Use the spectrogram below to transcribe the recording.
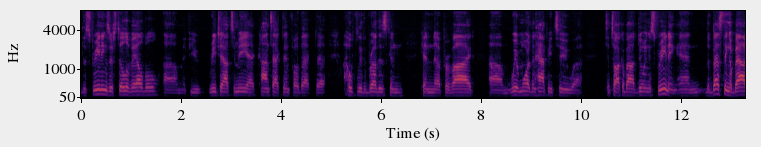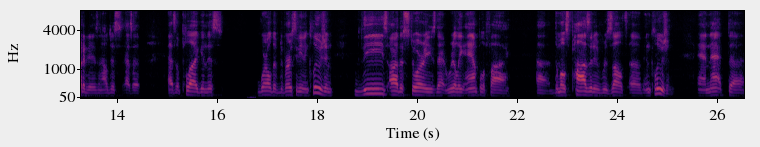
the screenings are still available. Um, if you reach out to me at contact info that uh, hopefully the brothers can can uh, provide, um, we're more than happy to uh, to talk about doing a screening. And the best thing about it is, and I'll just as a as a plug in this world of diversity and inclusion, these are the stories that really amplify uh, the most positive results of inclusion, and that uh,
